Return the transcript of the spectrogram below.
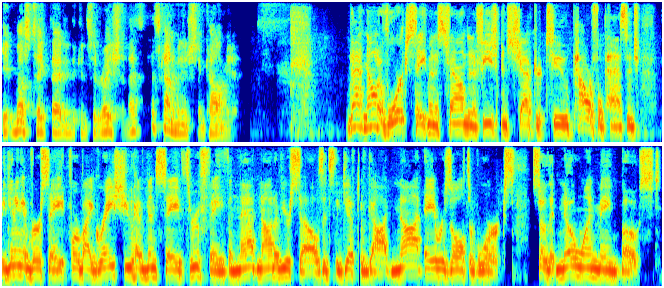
it must take that into consideration. That's that's kind of an interesting comment. That not of work statement is found in Ephesians chapter 2, powerful passage, beginning at verse 8 For by grace you have been saved through faith, and that not of yourselves. It's the gift of God, not a result of works, so that no one may boast.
